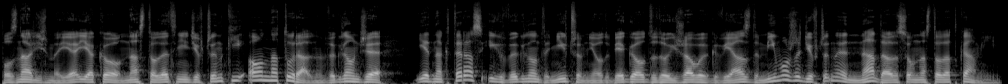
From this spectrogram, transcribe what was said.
Poznaliśmy je jako nastoletnie dziewczynki o naturalnym wyglądzie, jednak teraz ich wygląd niczym nie odbiega od dojrzałych gwiazd, mimo że dziewczyny nadal są nastolatkami.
